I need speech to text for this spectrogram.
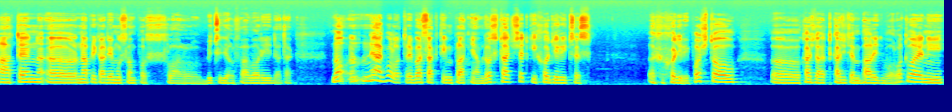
a ten e, napríklad jemu som poslal bicykel favorit a tak. No nejak bolo treba sa k tým platňam dostať. Všetky chodili cez chodili poštou, E, každá, každý ten balík bol otvorený, e,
